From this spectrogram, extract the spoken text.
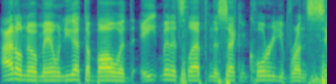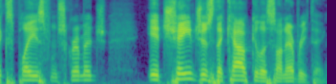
I don't know, man, when you got the ball with eight minutes left in the second quarter, you've run six plays from scrimmage. It changes the calculus on everything.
